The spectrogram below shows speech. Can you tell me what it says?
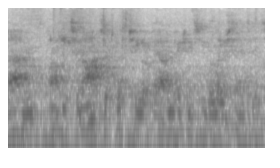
Um, I'm here tonight to talk to you about emergency relief centres.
